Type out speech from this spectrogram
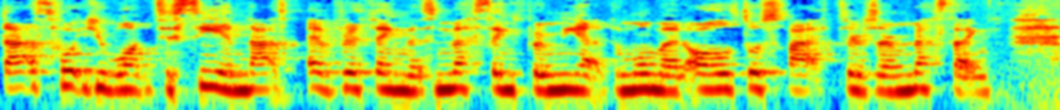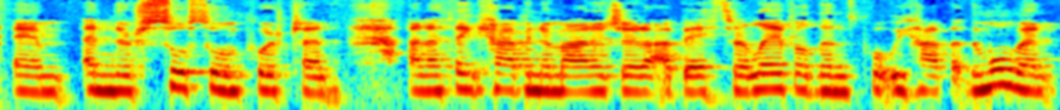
that's what you want to see, and that's everything that's missing for me at the moment. All of those factors are missing, um, and they're so so important. And I think having a manager at a better level than what we have at the moment,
